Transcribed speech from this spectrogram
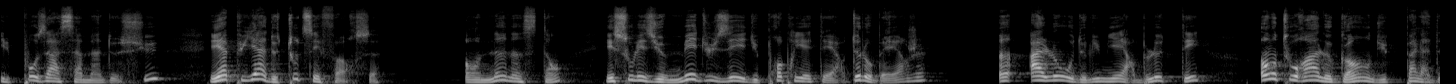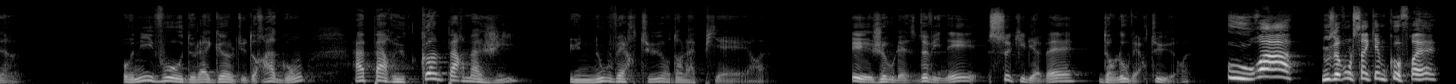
Il posa sa main dessus et appuya de toutes ses forces. En un instant, et sous les yeux médusés du propriétaire de l'auberge, un halo de lumière bleutée entoura le gant du paladin. Au niveau de la gueule du dragon apparut comme par magie une ouverture dans la pierre. Et je vous laisse deviner ce qu'il y avait dans l'ouverture. Hurrah Nous avons le cinquième coffret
